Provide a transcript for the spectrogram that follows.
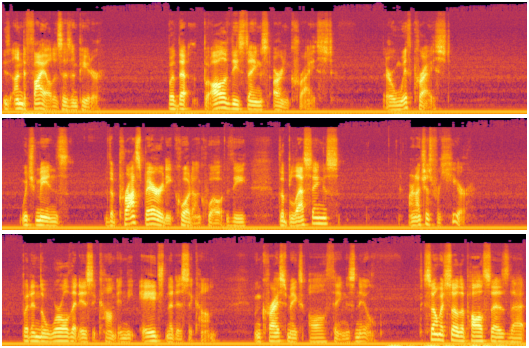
is undefiled, it says in Peter. But that but all of these things are in Christ. They're with Christ. Which means the prosperity, quote unquote, the the blessings are not just for here, but in the world that is to come, in the age that is to come when Christ makes all things new. So much so that Paul says that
